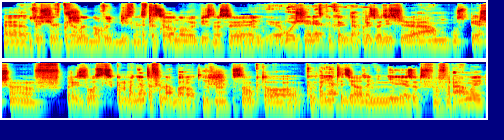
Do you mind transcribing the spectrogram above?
То есть это целый новый бизнес. Это такой. целый новый бизнес. Mm-hmm. Очень редко, когда производитель RAM успешен в производстве компонентов и наоборот. Mm-hmm. В основном, кто компоненты делает, они не лезут в рамы.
